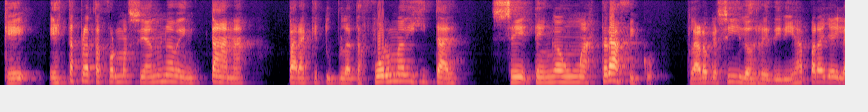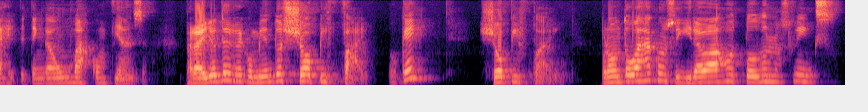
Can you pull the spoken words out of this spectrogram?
que estas plataformas sean una ventana para que tu plataforma digital se tenga aún más tráfico. Claro que sí, los redirija para allá y la gente tenga aún más confianza. Para ello te recomiendo Shopify, ¿ok? Shopify. Pronto vas a conseguir abajo todos los links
